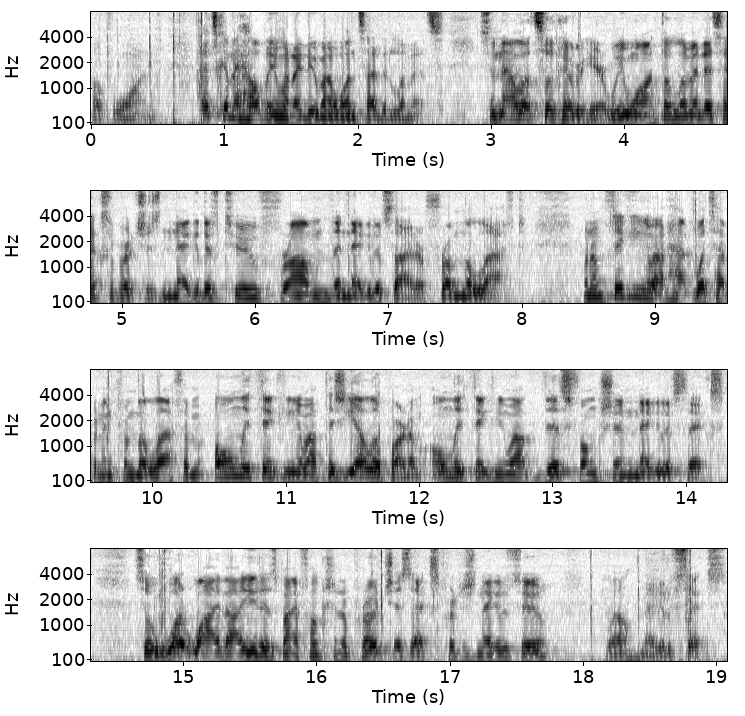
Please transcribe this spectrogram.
of 1. That's going to help me when I do my one-sided limits. So now let's look over here. We want the limit as x approaches negative 2 from the negative side, or from the left. When I'm thinking about ha what's happening from the left, I'm only thinking about this yellow part. I'm only thinking about this function, negative 6. So what y value does my function approach as x approaches negative 2? Well, negative 6.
